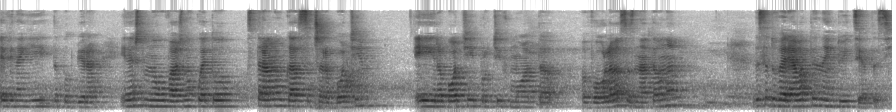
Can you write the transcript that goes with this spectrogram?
е винаги да подбира. И нещо много важно, което странно оказа се, че работи и работи против моята воля, съзнателна, да се доверявате на интуицията си.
